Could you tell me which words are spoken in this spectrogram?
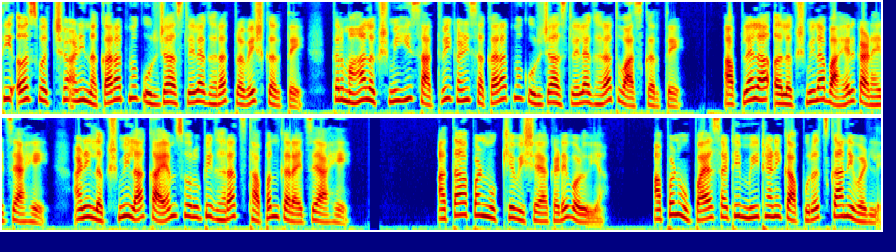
ती अस्वच्छ आणि नकारात्मक ऊर्जा असलेल्या घरात प्रवेश करते तर महालक्ष्मी ही सात्विक आणि सकारात्मक ऊर्जा असलेल्या घरात वास करते. आपल्याला अलक्ष्मीला बाहेर काढायचे आहे. आणि लक्ष्मीला कायमस्वरूपी घरात स्थापन करायचे आहे. आता आपण मुख्य विषयाकडे वळूया. आपण उपायासाठी मीठ आणि कापूरच का निवडले?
